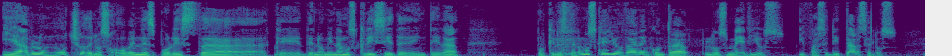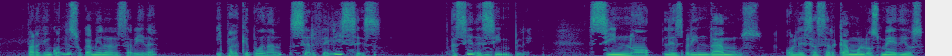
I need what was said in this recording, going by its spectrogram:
Y hablo mucho de los jóvenes por esta que denominamos crisis de identidad, porque les tenemos que ayudar a encontrar los medios y facilitárselos para que encuentren su camino en esta vida y para que puedan ser felices. Así de simple. Si no les brindamos o les acercamos los medios,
